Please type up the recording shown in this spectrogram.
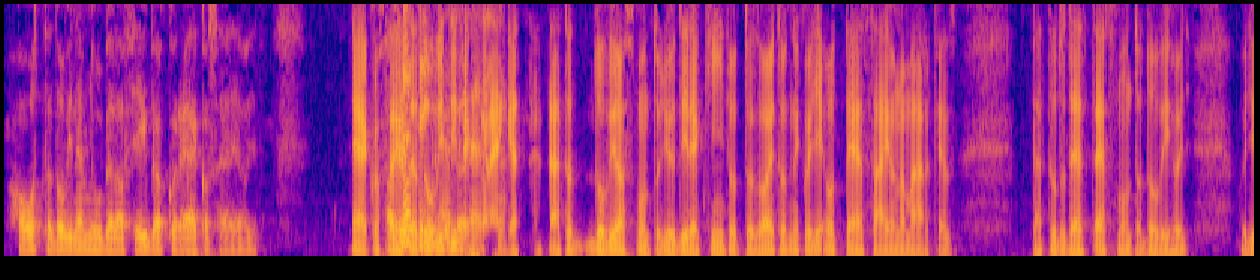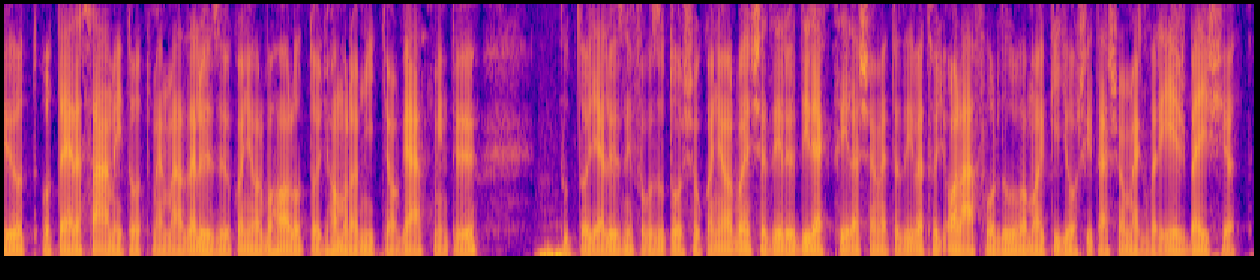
ha ott a Dovi nem nyúl bele a fékbe, akkor elkaszálja őt. Elkaszálja, de a Dovi direkt elengedte. Tehát a Dovi azt mondta, hogy ő direkt kinyitotta az ajtót neki, hogy ott elszálljon a Márkez. Tehát tudod, ezt, ezt mondta Dovi, hogy, hogy ő ott, ott erre számított, mert már az előző kanyarban hallotta, hogy hamarabb nyitja a gázt, mint ő, tudta, hogy előzni fog az utolsó kanyarban, és ezért ő direkt szélesen vett az évet, hogy aláfordulva majd kigyorsításon megveri, és be is jött.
